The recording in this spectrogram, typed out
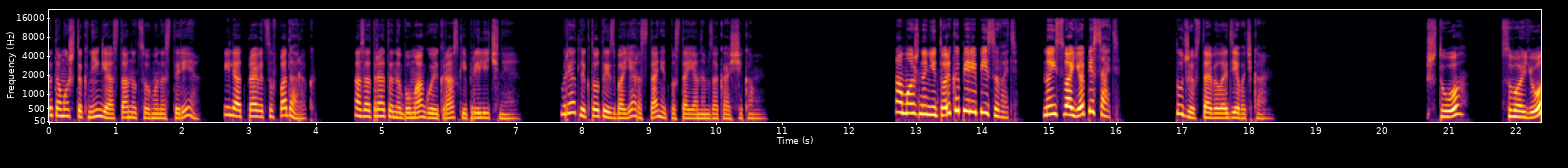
потому что книги останутся в монастыре или отправятся в подарок, а затраты на бумагу и краски приличные. Вряд ли кто-то из бояр станет постоянным заказчиком. А можно не только переписывать, но и свое писать. Тут же вставила девочка. Что? Свое?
